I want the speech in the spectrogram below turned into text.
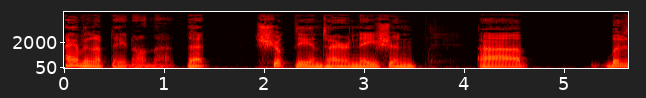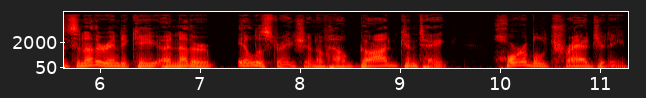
I have an update on that. That shook the entire nation. Uh, but it's another indicate another illustration of how God can take horrible tragedy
